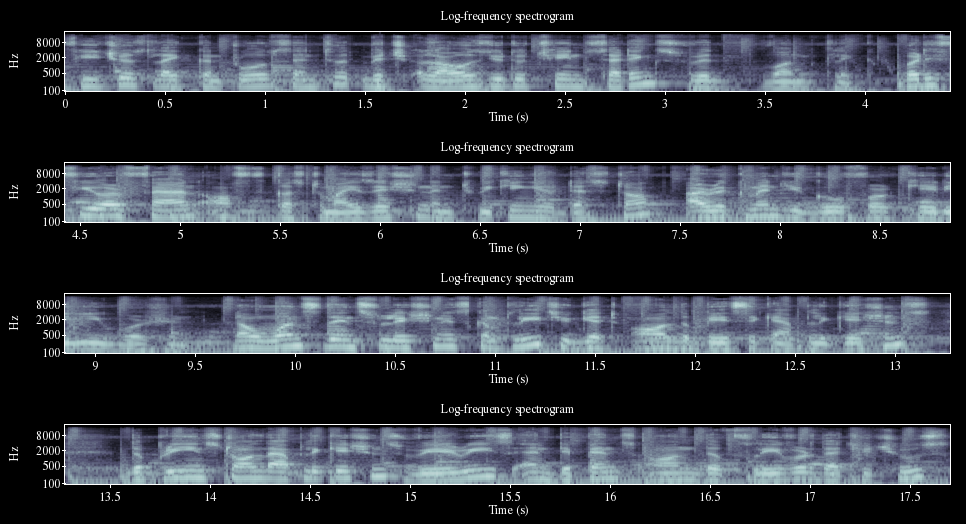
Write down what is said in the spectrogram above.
features like control center which allows you to change settings with one click. But if you are a fan of customization and tweaking your desktop, I recommend you go for KDE version. Now once the installation is complete, you get all the basic applications. The pre-installed applications varies and depends on on the flavor that you choose.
